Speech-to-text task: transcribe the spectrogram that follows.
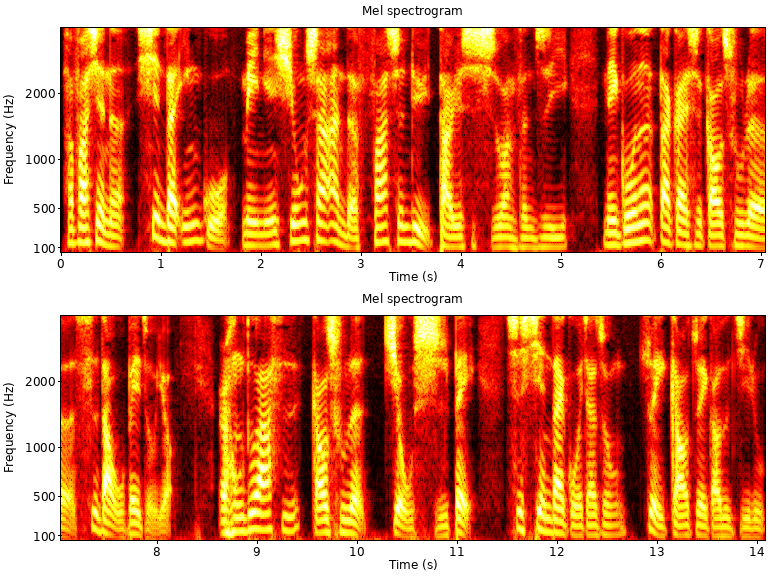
他发现呢，现代英国每年凶杀案的发生率大约是十万分之一，美国呢大概是高出了四到五倍左右，而洪都拉斯高出了九十倍，是现代国家中最高最高的记录。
